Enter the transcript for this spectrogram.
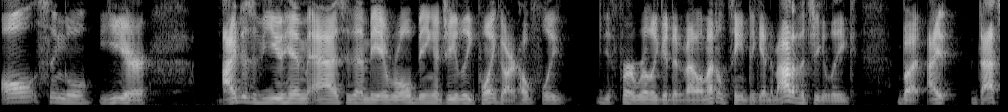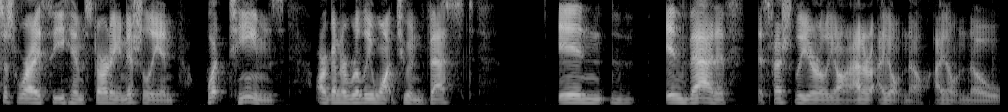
all single year. I just view him as his NBA role being a G League point guard. Hopefully, for a really good developmental team to get him out of the G League. But I that's just where I see him starting initially. And what teams are going to really want to invest in in that if especially early on. I don't I don't know. I don't know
